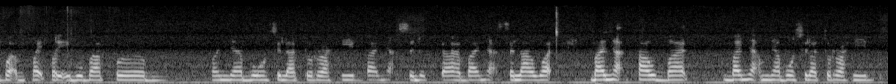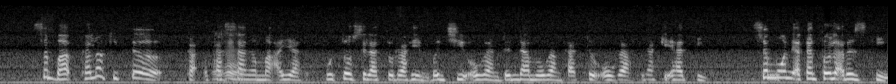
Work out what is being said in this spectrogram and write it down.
buat baik pada ibu bapa, menyambung silaturahim, banyak sedekah, banyak selawat, banyak taubat, banyak menyambung silaturahim. Sebab kalau kita kasar dengan mak ayah, putus silaturahim, benci orang, dendam orang, kata orang, penyakit hati, semua ni akan tolak rezeki.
